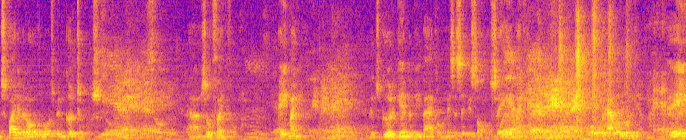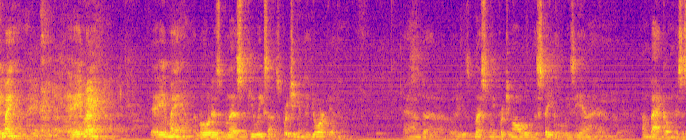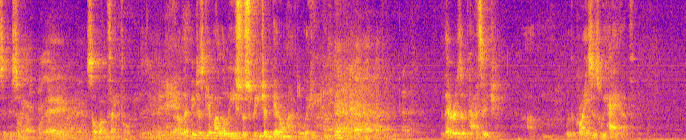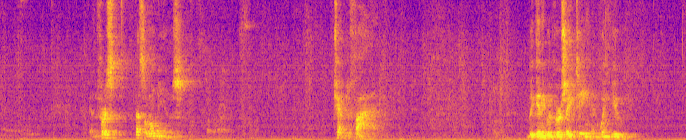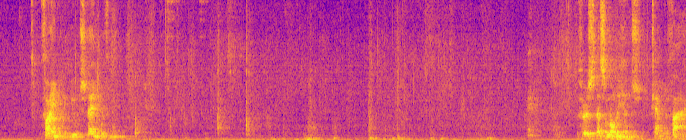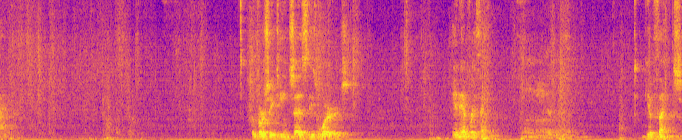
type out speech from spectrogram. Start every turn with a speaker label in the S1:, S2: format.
S1: in spite of it all, the Lord's been good to us. And I'm so thankful. Amen. It's good again to be back on Mississippi soil. Say amen. Oh, hallelujah. Amen. Amen. Amen. The Lord has blessed. A few weeks I was preaching in New York and and uh, He has blessed me preaching all over the state of Louisiana and I'm back on Mississippi soil. So I'm thankful. Now, let me just little Easter speech and get on out the way. There is a passage um, with the crisis we have. In First Thessalonians, chapter 5, beginning with verse 18. And when you find it, if you would stand with me. First Thessalonians chapter 5. Verse 18 says these words In everything, give thanks.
